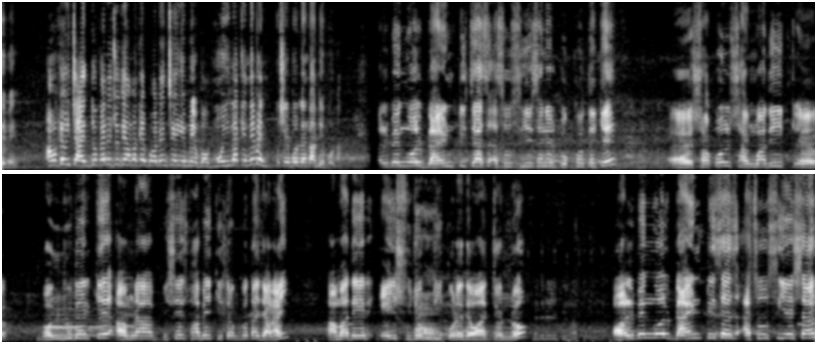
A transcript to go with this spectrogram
দেবে? আমাকে ওই চায়ের দোকানে যদি আমাকে বলেন যে মহিলাকে নেবেন? সে বললেন না, দেবো না। অল বেঙ্গল ব্লাইন্ড টিচার্স অ্যাসোসিয়েশনের পক্ষ থেকে সকল সাংবাদিক বন্ধুদেরকে আমরা বিশেষভাবে কৃতজ্ঞতা জানাই আমাদের এই সুযোগটি করে দেওয়ার জন্য। All Bengal blind teachers association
